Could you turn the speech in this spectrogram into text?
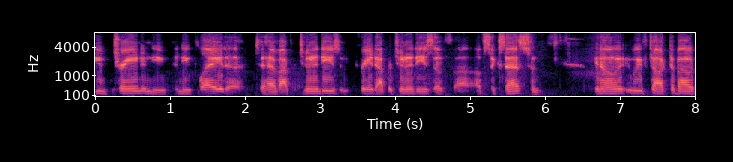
you train and you and you play to to have opportunities and create opportunities of uh, of success. And you know, we've talked about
